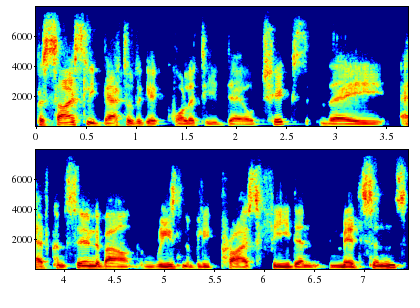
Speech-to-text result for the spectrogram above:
precisely battle to get quality day-old chicks. They have concern about reasonably priced feed and medicines,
